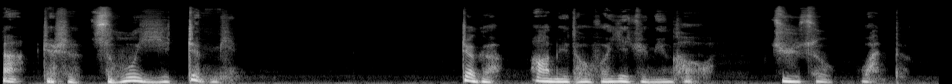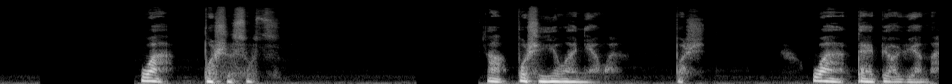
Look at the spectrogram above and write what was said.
啊，这是足以证明这个阿弥陀佛一句名号啊，具足万德。万不是数字啊，不是一万年万，不是。万代表圆满，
